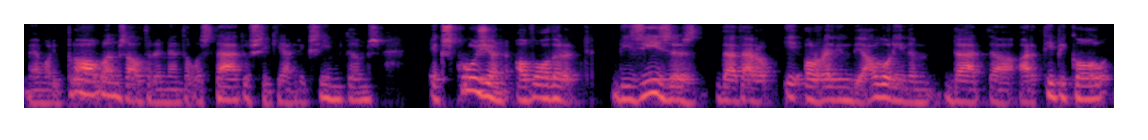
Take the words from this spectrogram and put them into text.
memory problems, altered mental status, psychiatric symptoms, exclusion of other diseases that are already in the algorithm that uh, are typical,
